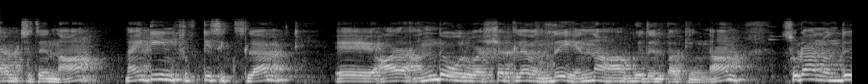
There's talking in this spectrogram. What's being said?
ஆரம்பிச்சதுன்னா நைன்டீன் ஃபிஃப்டி சிக்ஸில் அந்த ஒரு வருஷத்தில் வந்து என்ன ஆகுதுன்னு பார்த்தீங்கன்னா சுடான் வந்து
